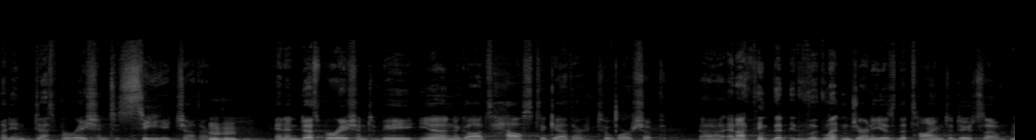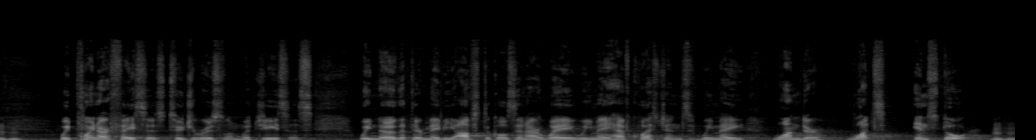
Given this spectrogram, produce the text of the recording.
but in desperation to see each other, mm-hmm. and in desperation to be in God's house together to worship. Uh, and I think that the Lenten journey is the time to do so. Mm-hmm. We point our faces to Jerusalem with Jesus. We know that there may be obstacles in our way. We may have questions. We may wonder what's in store. Mm-hmm.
